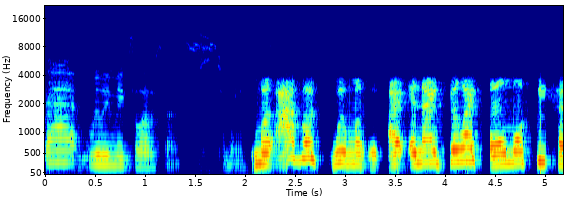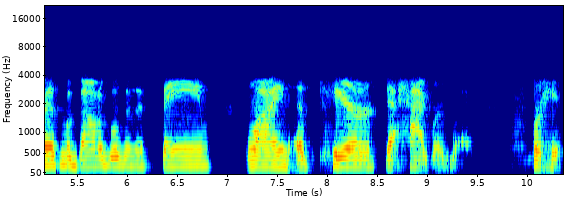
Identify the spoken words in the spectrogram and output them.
That really makes a lot of sense to me. Well, I fuck with Mc- I, and I feel like almost because McGonagall's in the same line of care that Hagrid was for Harry.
